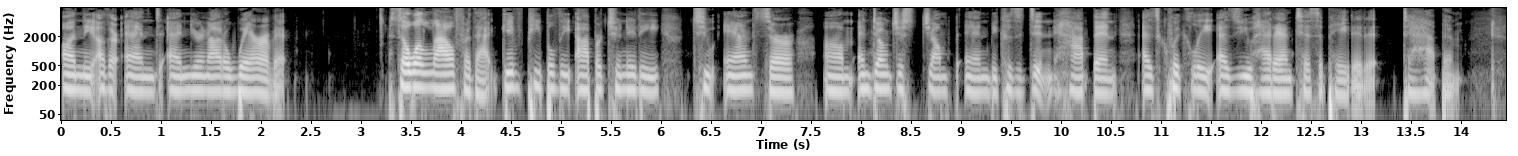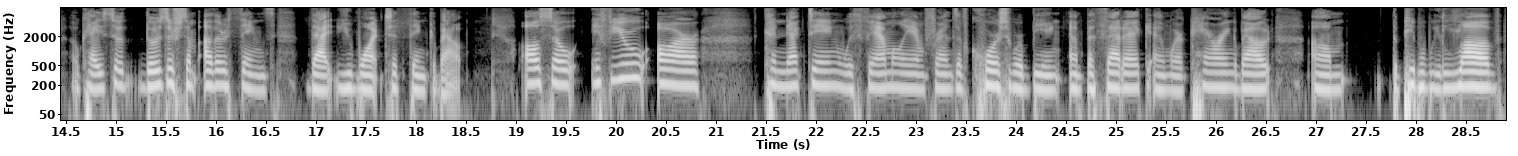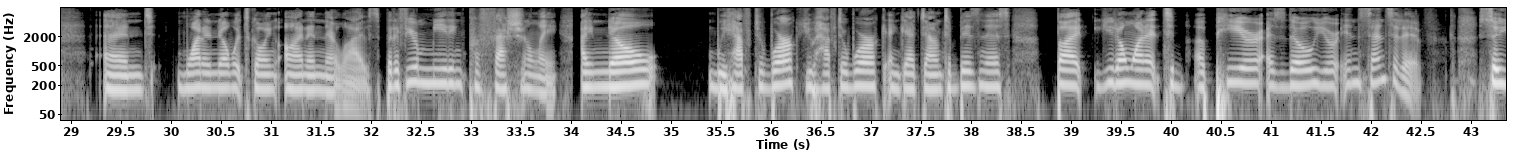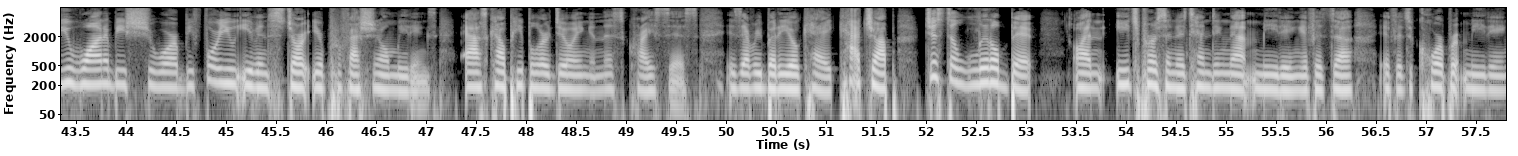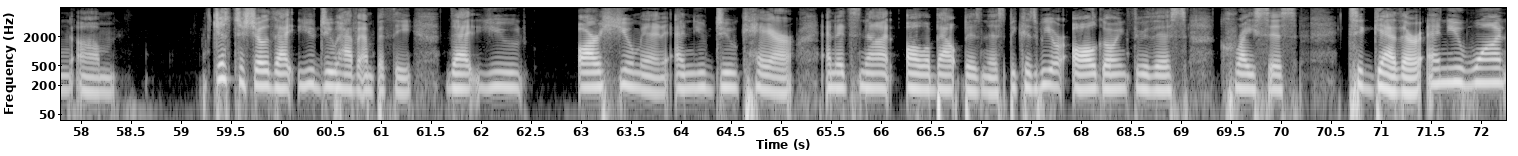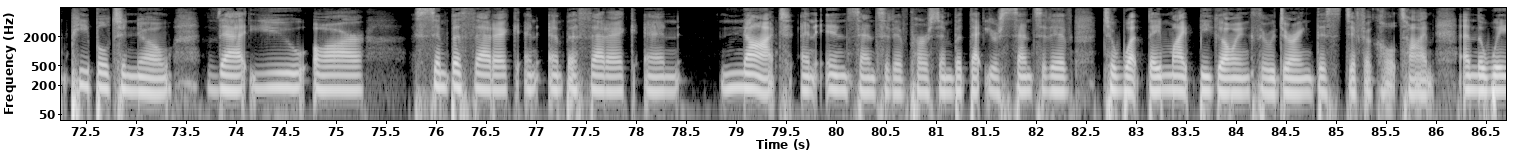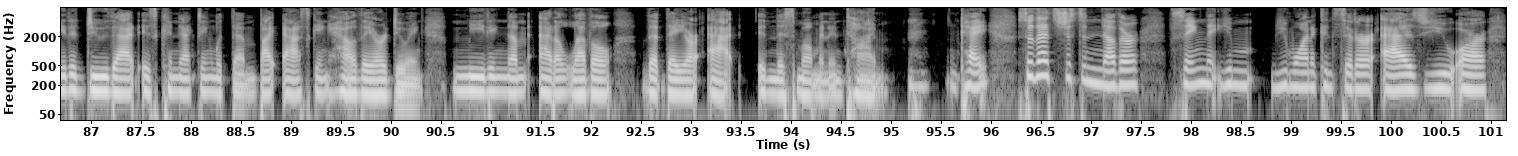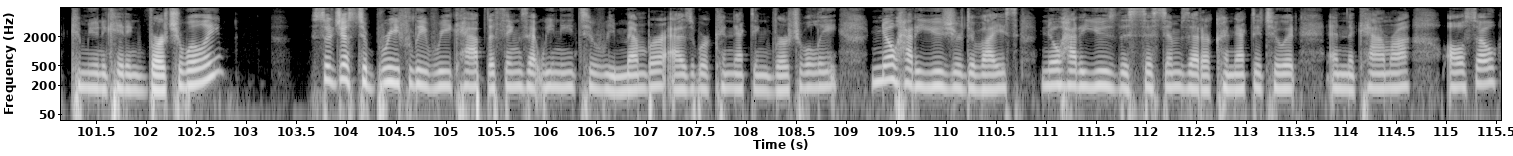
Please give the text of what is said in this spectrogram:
on the other end and you're not aware of it. So allow for that. Give people the opportunity to answer um, and don't just jump in because it didn't happen as quickly as you had anticipated it to happen. Okay, so those are some other things that you want to think about. Also, if you are connecting with family and friends, of course, we're being empathetic and we're caring about um, the people we love and want to know what's going on in their lives. But if you're meeting professionally, I know we have to work, you have to work and get down to business, but you don't want it to appear as though you're insensitive. So you want to be sure before you even start your professional meetings, ask how people are doing in this crisis. Is everybody okay? Catch up just a little bit on each person attending that meeting if it's a if it's a corporate meeting um, just to show that you do have empathy, that you are human and you do care and it's not all about business because we are all going through this crisis together and you want people to know that you are sympathetic and empathetic and not an insensitive person, but that you're sensitive to what they might be going through during this difficult time. And the way to do that is connecting with them by asking how they are doing, meeting them at a level that they are at in this moment in time. okay so that's just another thing that you you want to consider as you are communicating virtually so, just to briefly recap the things that we need to remember as we're connecting virtually know how to use your device, know how to use the systems that are connected to it and the camera. Also,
